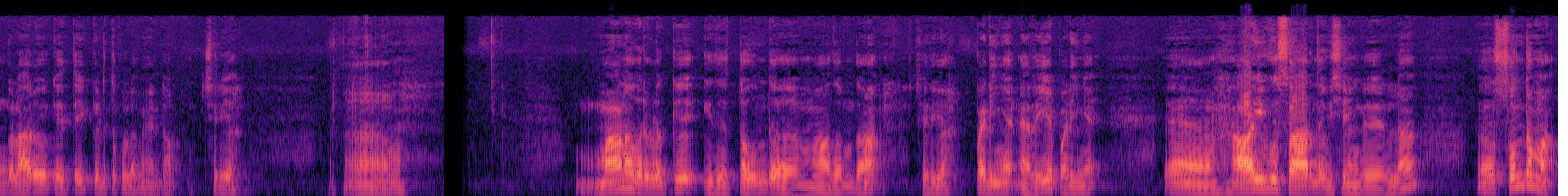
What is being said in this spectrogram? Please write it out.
உங்கள் ஆரோக்கியத்தை கெடுத்துக்கொள்ள வேண்டாம். சரியா? மாணவர்களுக்கு இது தகுந்த மாதம்தான். சரியா? படிங்க நிறைய படிங்க. ஆய்வு சார்ந்த விஷயங்கள் எல்லாம் சொந்தமாக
